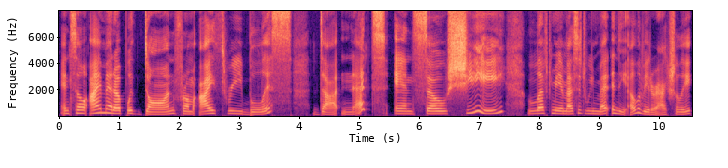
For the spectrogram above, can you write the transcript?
And so I met up with Dawn from i3 Bliss net. And so she left me a message. We met in the elevator actually.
